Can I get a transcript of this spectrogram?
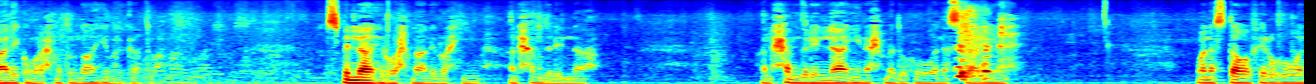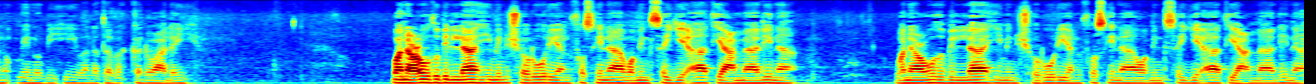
علیکم ورحمۃ اللہ وبرکاتہ۔ بسم اللہ الرحمن الرحیم۔ الحمد للہ الحمد للہ نحمده ونستعینه ونستغفره ونؤمن به ونتوكل عليه ونعوذ بالله من شرور أنفسنا ومن سيئات أعمالنا ونعوذ بالله من شرور أنفسنا ومن سيئات أعمالنا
